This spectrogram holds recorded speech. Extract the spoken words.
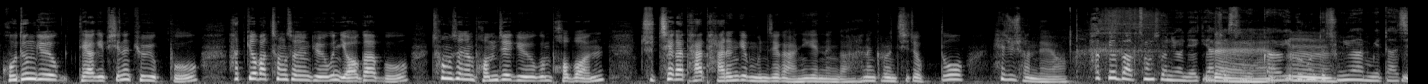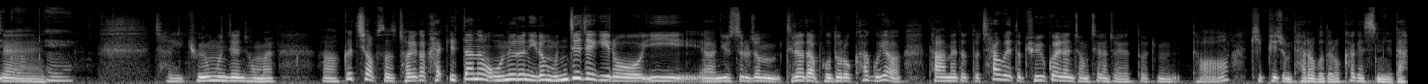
고등교육 대학 입시는 교육부, 학교 밖 청소년 교육은 여가부, 청소년 범죄 교육은 법원, 주체가 다 다른 게 문제가 아니겠는가 하는 그런 지적도 해주셨네요. 학교 밖 청소년 얘기하셨으니까 네. 이 부분도 음. 중요합니다. 지금. 네. 네. 자, 이 교육 문제는 정말 어, 끝이 없어서 저희가 가, 일단은 오늘은 이런 문제 제기로 이 어, 뉴스를 좀 들여다 보도록 하고요. 다음에도 또 차후에 또 교육 관련 정책은 저희가 또 좀 더 깊이 좀 다뤄보도록 하겠습니다.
